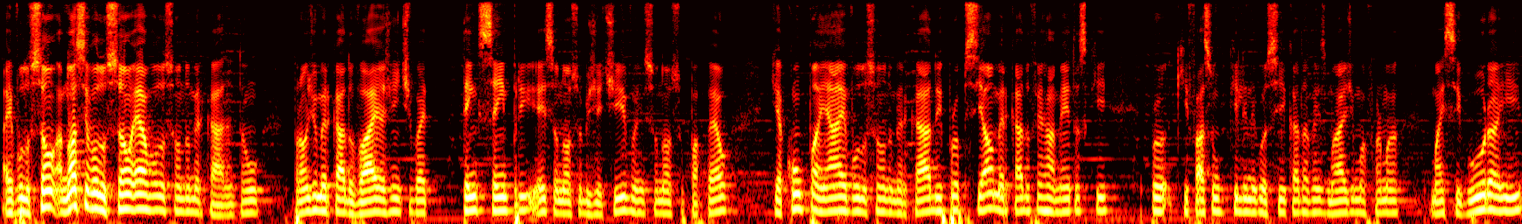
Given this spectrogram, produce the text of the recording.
a evolução, a nossa evolução é a evolução do mercado. Então, para onde o mercado vai, a gente vai tem sempre esse é o nosso objetivo, esse é o nosso papel de acompanhar a evolução do mercado e propiciar ao mercado ferramentas que que façam que ele negocie cada vez mais de uma forma mais segura e,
